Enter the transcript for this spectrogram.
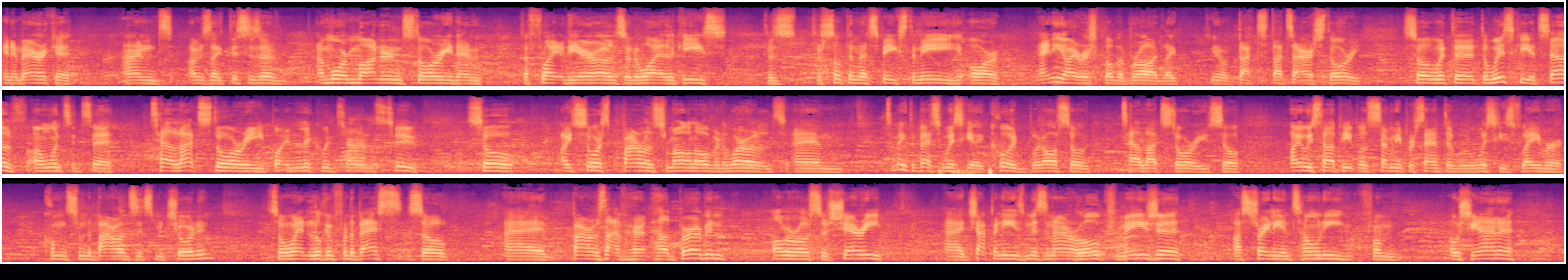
in America. And I was like, this is a, a more modern story than the flight of the Earls or the wild geese. There's there's something that speaks to me or any Irish pub abroad. Like you know, that's that's our story. So with the the whiskey itself, I wanted to tell that story, but in liquid terms too. So I sourced barrels from all over the world um, to make the best whiskey I could, but also tell that story. So I always tell people 70% of a whiskey's flavour comes from the barrels it's matured in. So I went looking for the best. So uh, barrels that have held bourbon, Oloroso sherry, uh, Japanese Mizunara oak from Asia, Australian tawny from Oceania,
